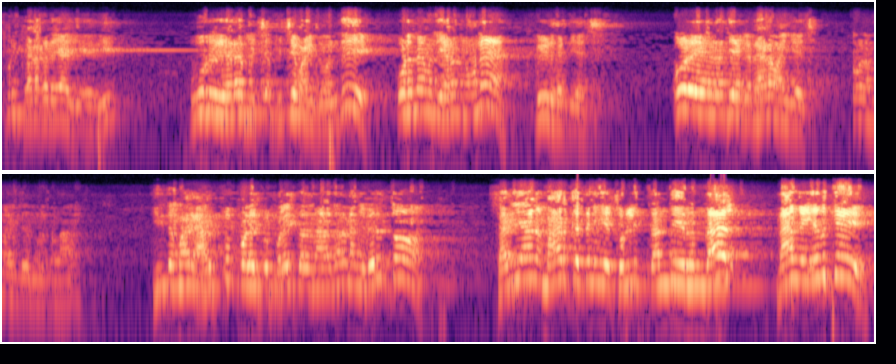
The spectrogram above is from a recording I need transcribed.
இப்படி கடை கடையா ஏறி ஒரு இடம் மிச்ச பிச்சை வாங்கிட்டு வந்து உடனே வந்து இறங்கினோடனே வீடு கட்டியாச்சு. ஒரு ரெண்டு ஏக்கர் இடம் வாங்கியாச்சு. எவ்வளவு உங்களுக்கெல்லாம் இந்த மாதிரி அற்ப பிழைப்பு பிழைத்ததுனால தான் நாங்கள் வெறுத்தோம். சரியான மார்க்கத்தை நீங்க சொல்லி தந்து இருந்தால் நாங்க எதுக்கு?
